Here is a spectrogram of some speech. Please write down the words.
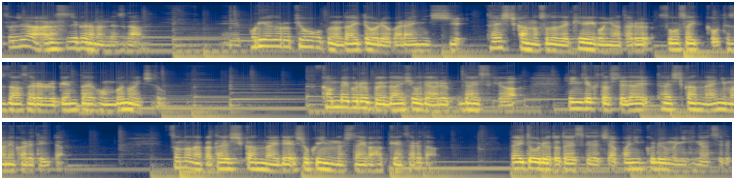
それじゃあ、あらすじからなんですが、え、ポリアドル共和国の大統領が来日し、大使館の外で警護に当たる捜査一課を手伝わされる現代本部の一同。神戸グループ代表である大輔は、貧客として大使館内に招かれていた。そんな中、大使館内で職員の死体が発見された。大統領と大輔たちはパニックルームに避難する。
